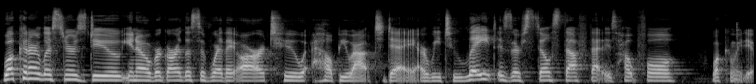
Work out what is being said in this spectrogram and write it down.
what can our listeners do, you know, regardless of where they are to help you out today? Are we too late? Is there still stuff that is helpful? What can we do?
